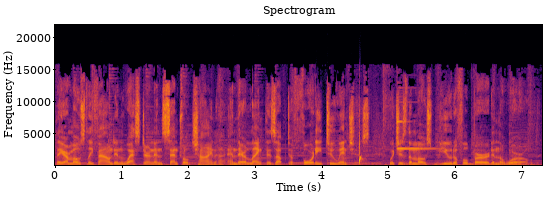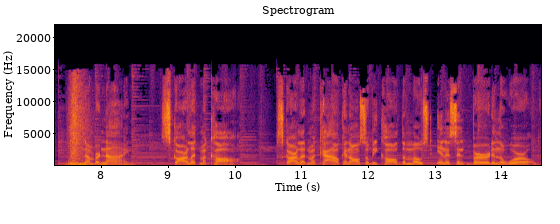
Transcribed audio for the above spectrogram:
They are mostly found in western and central China, and their length is up to 42 inches, which is the most beautiful bird in the world. Number 9. Scarlet Macaw. Scarlet macaw can also be called the most innocent bird in the world.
